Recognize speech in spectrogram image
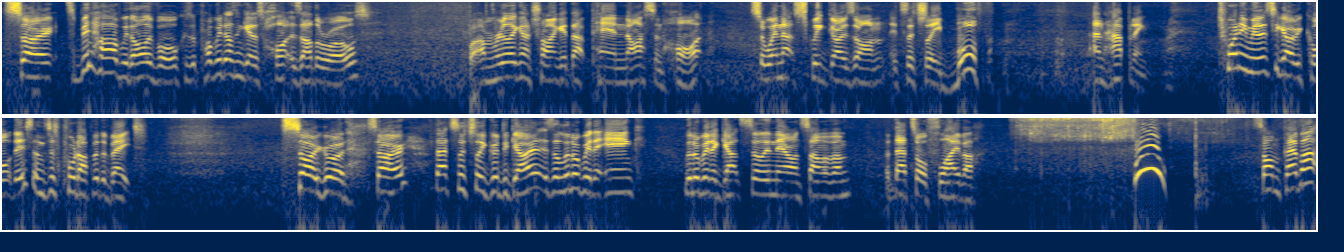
So it's a bit hard with olive oil because it probably doesn't get as hot as other oils. But I'm really going to try and get that pan nice and hot. So when that squid goes on, it's literally boof and happening. 20 minutes ago we caught this and just pulled up at the beach. So good. So that's literally good to go. There's a little bit of ink, a little bit of gut still in there on some of them, but that's all flavour. Woo! Salt and pepper.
